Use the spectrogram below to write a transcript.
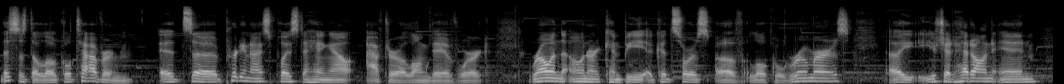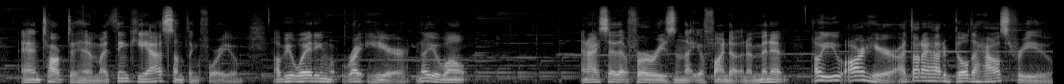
This is the local tavern. It's a pretty nice place to hang out after a long day of work. Rowan, the owner, can be a good source of local rumors. Uh, you should head on in and talk to him. I think he has something for you. I'll be waiting right here. No, you won't. And I say that for a reason that you'll find out in a minute. Oh, you are here. I thought I had to build a house for you.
